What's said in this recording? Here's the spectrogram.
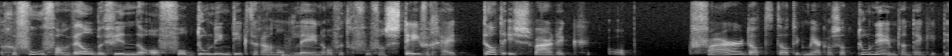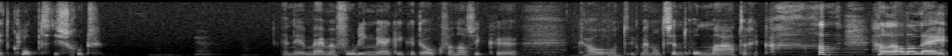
gevoel van welbevinden of voldoening die ik eraan ontleen, of het gevoel van stevigheid, dat is waar ik op vaar. Dat, dat ik merk als dat toeneemt, dan denk ik: dit klopt, dit is goed. Ja. En bij mijn voeding merk ik het ook van als ik. Uh, ik, hou, ik ben ontzettend onmatig. Ik allerlei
